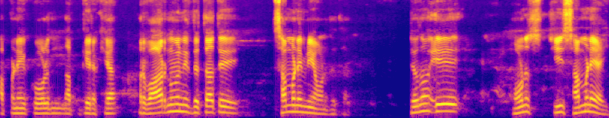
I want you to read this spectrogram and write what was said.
ਆਪਣੇ ਕੋਲ ਨੱਪ ਕੇ ਰੱਖਿਆ, ਪਰਿਵਾਰ ਨੂੰ ਵੀ ਨਹੀਂ ਦਿੱਤਾ ਤੇ ਸਾਹਮਣੇ ਵੀ ਨਹੀਂ ਆਉਣ ਦਿੱਤਾ। ਜਦੋਂ ਇਹ ਹੁਣ ਚੀਜ਼ ਸਾਹਮਣੇ ਆਈ।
